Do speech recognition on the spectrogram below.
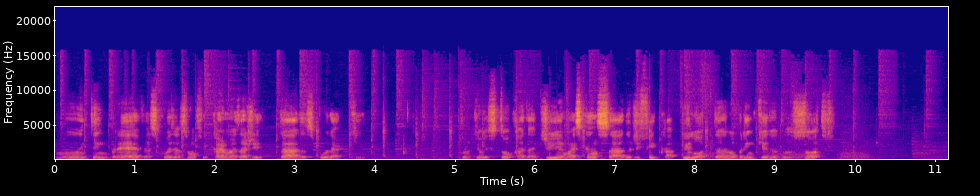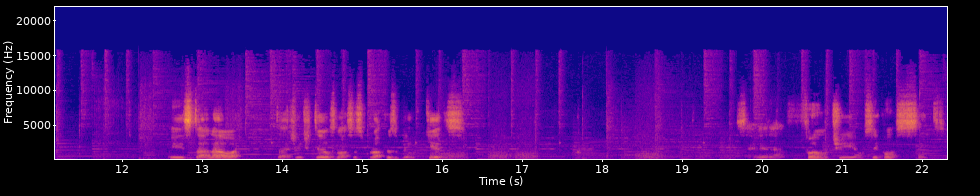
Muito em breve as coisas vão ficar mais agitadas por aqui. Porque eu estou cada dia mais cansado de ficar pilotando o brinquedo dos outros. E está na hora da gente ter os nossos próprios brinquedos. Será? Vamos, Tião, se concentre.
